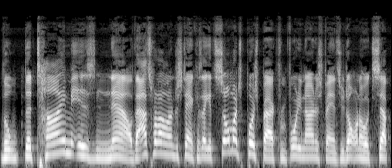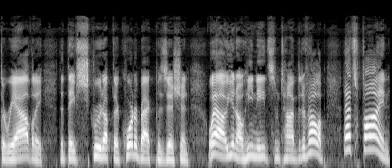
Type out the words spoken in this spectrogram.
The, the time is now. That's what I don't understand because I get so much pushback from 49ers fans who don't want to accept the reality that they've screwed up their quarterback position. Well, you know, he needs some time to develop. That's fine.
